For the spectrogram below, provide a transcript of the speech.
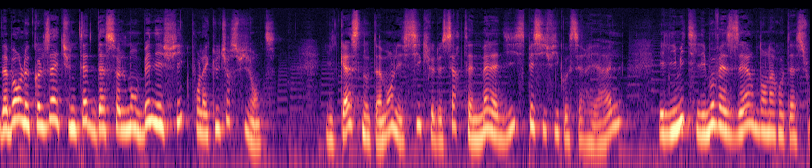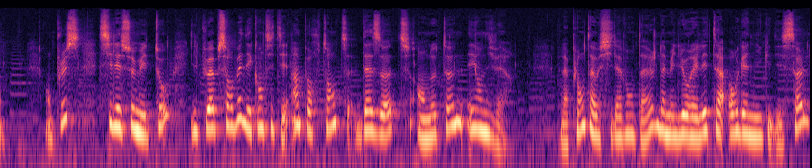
D'abord, le colza est une tête d'assolement bénéfique pour la culture suivante. Il casse notamment les cycles de certaines maladies spécifiques aux céréales et limite les mauvaises herbes dans la rotation. En plus, s'il est semé tôt, il peut absorber des quantités importantes d'azote en automne et en hiver. La plante a aussi l'avantage d'améliorer l'état organique des sols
